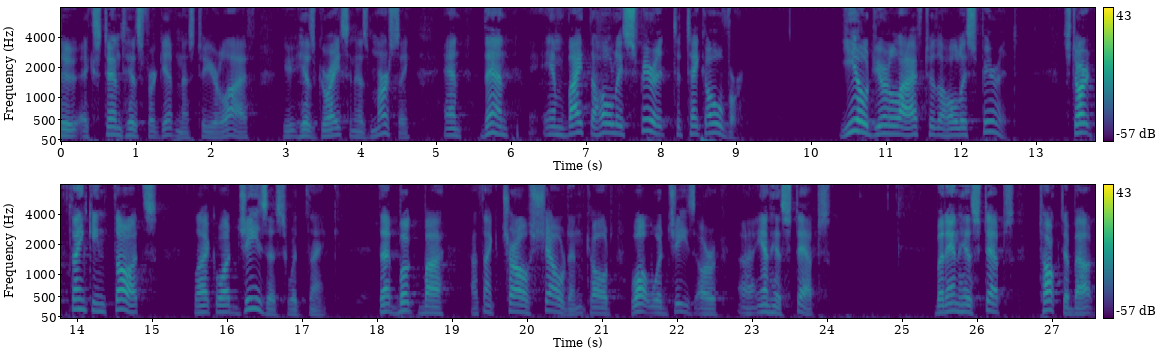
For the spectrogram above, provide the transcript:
to extend his forgiveness to your life, his grace and his mercy, and then invite the Holy Spirit to take over. Yield your life to the Holy Spirit. Start thinking thoughts like what Jesus would think. That book by, I think, Charles Sheldon called What Would Jesus, or uh, In His Steps. But in his steps, talked about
